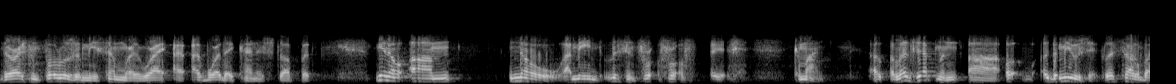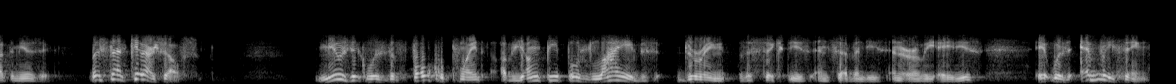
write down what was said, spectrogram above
there are some photos of me somewhere where I, I, I wore that kind of stuff. But, you know, um, no. I mean, listen. For, for, uh, come on, uh, Led Zeppelin. Uh, uh, the music. Let's talk about the music. Let's not kid ourselves music was the focal point of young people's lives during the 60s and 70s and early 80s. It was everything.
